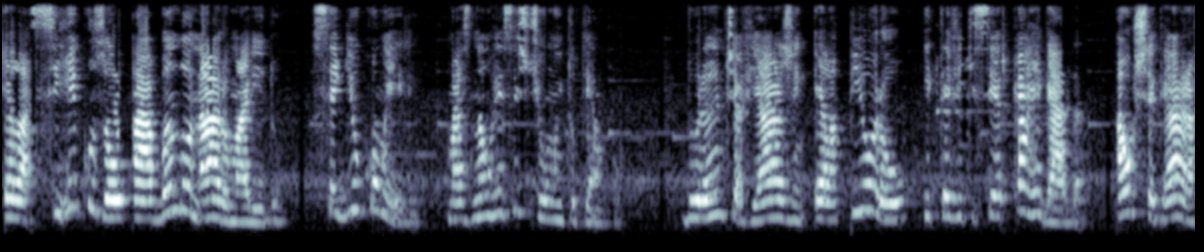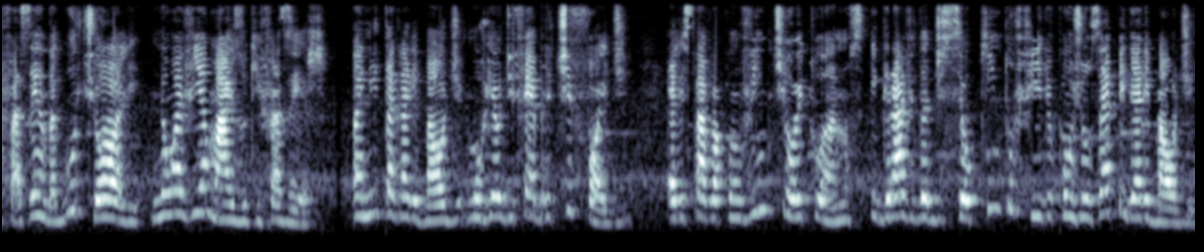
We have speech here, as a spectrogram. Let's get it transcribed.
ela se recusou a abandonar o marido seguiu com ele, mas não resistiu muito tempo. Durante a viagem, ela piorou e teve que ser carregada. Ao chegar à fazenda Gurtioli, não havia mais o que fazer. Anita Garibaldi morreu de febre tifoide. Ela estava com 28 anos e grávida de seu quinto filho com Giuseppe Garibaldi,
